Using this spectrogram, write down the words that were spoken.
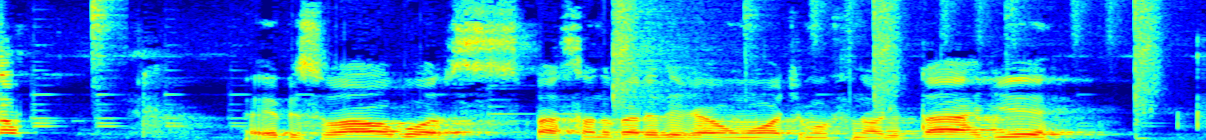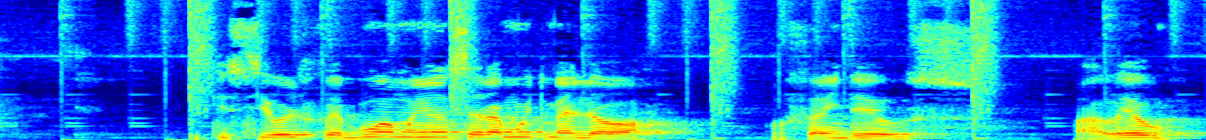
E Aí pessoal, boas, passando para desejar um ótimo final de tarde. E que se hoje foi bom, amanhã será muito melhor. Com fé em Deus. Valeu!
